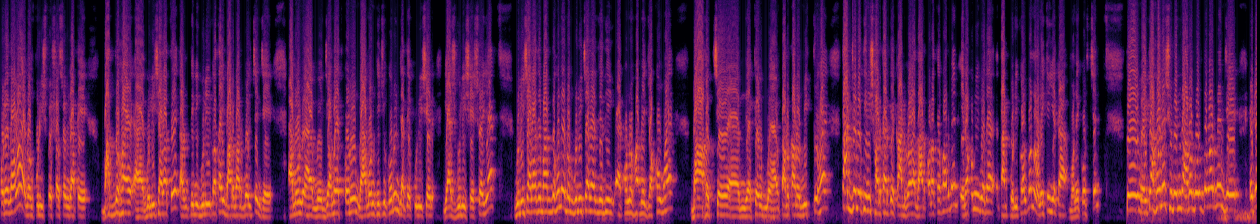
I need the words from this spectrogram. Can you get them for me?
করে দেওয়া এবং পুলিশ প্রশাসন যাতে বাধ্য হয় গুলি চালাতে। কারণ তিনি গুলির কথাই বারবার বলছেন যে, এমন জমায়েত করুন বা এমন কিছু করুন যাতে পুলিশের গ্যাস গুলি শেষ হয়ে যায়। গুলি চালাতে বাধ্য হলে এবং গুলি চালাতে যদি কোনোভাবে জখম হয় বা হচ্ছে কেউ কারও কারও মৃত্যু হয়, তার জন্য তিনি সরকারকে কাঠগড়া দাঁড় করাতে পারবেন। এরকমই বোধ তার পরিকল্পনা, অনেকেই এটা মনে করছেন। তো এটা হলে শুভেন্দু আরও বলতে পারবেন যে এটা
